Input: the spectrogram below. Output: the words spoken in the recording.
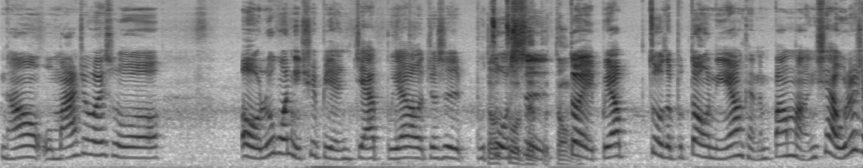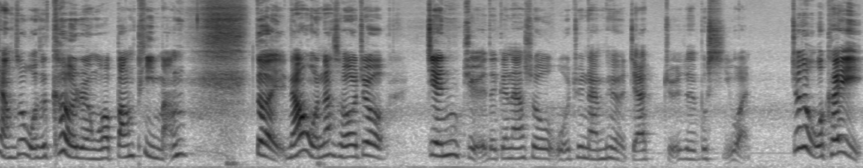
然后我妈就会说，哦，如果你去别人家，不要就是不做事，对，不要坐着不动，你要可能帮忙一下。我就想说我是客人，我要帮屁忙，对。然后我那时候就坚决的跟他说，我去男朋友家绝对不洗碗，就是我可以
